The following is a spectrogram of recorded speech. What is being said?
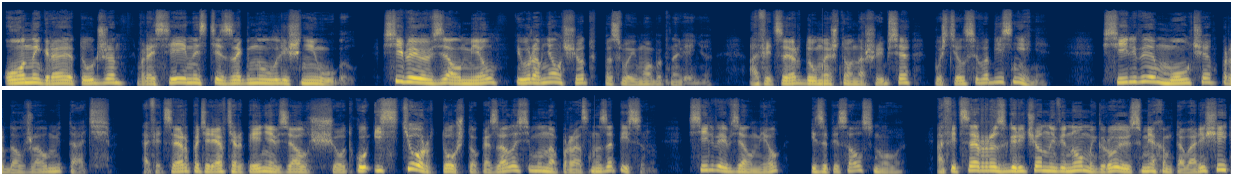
Он, играя тут же, в рассеянности загнул лишний угол. Сильвио взял мел и уравнял счет по своему обыкновению. Офицер, думая, что он ошибся, пустился в объяснение. Сильвия молча продолжал метать. Офицер, потеряв терпение, взял щетку и стер то, что казалось ему напрасно записанным. Сильвия взял мел и записал снова. Офицер, разгоряченный вином, игрой и смехом товарищей,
